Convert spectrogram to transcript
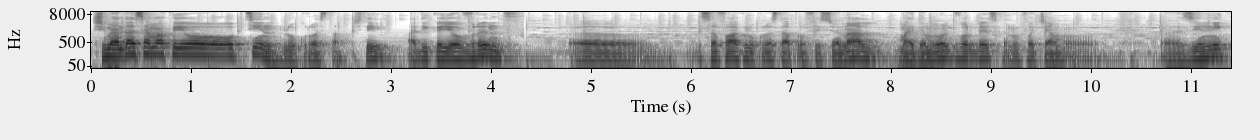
și mi-am dat seama că eu obțin lucrul ăsta, știi? Adică eu vrând uh, să fac lucrul ăsta profesional, mai de mult vorbesc, că nu făceam uh, uh, zilnic,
